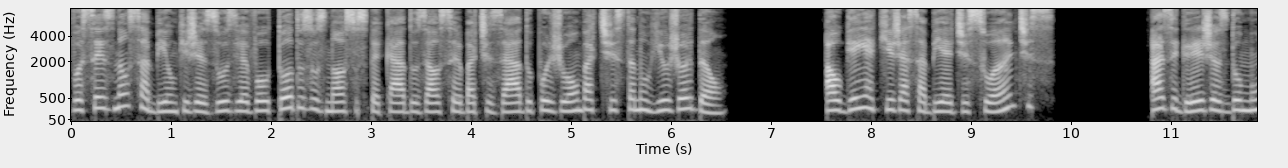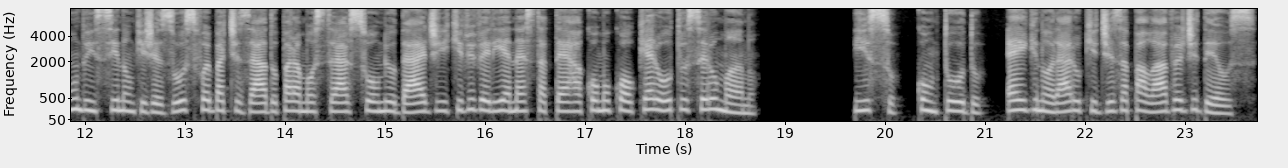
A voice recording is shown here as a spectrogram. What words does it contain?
vocês não sabiam que Jesus levou todos os nossos pecados ao ser batizado por João Batista no Rio Jordão? Alguém aqui já sabia disso antes? As igrejas do mundo ensinam que Jesus foi batizado para mostrar sua humildade e que viveria nesta terra como qualquer outro ser humano. Isso, contudo, é ignorar o que diz a palavra de Deus.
